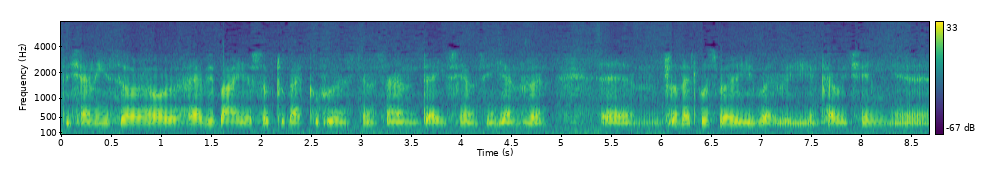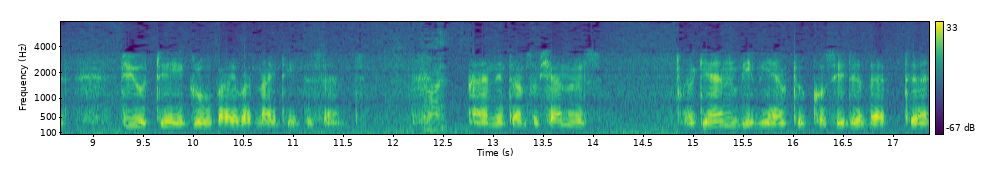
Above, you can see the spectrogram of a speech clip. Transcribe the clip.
the Chinese are, are, heavy buyers of tobacco, for instance, and Asians in general. Um, so that was very, very encouraging. Uh, beauty grew by about 19%. Right. And in terms of channels, again, we, we have to consider that uh,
